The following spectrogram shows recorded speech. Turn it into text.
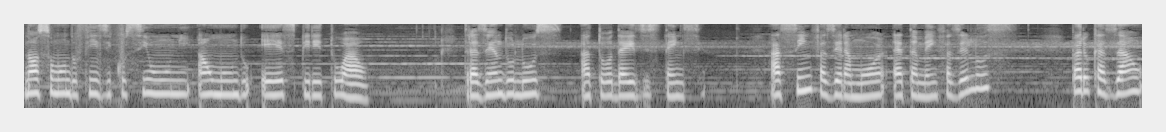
nosso mundo físico se une ao mundo espiritual, trazendo luz a toda a existência. Assim, fazer amor é também fazer luz para o casal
